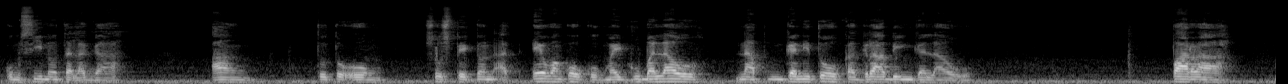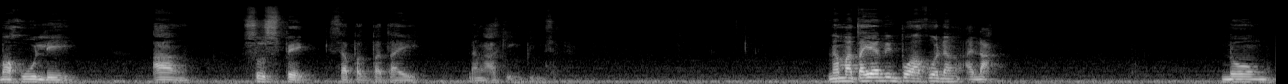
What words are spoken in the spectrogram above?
kung sino talaga ang totoong suspect nun at ewan ko kung may gumalaw na ganito kagrabing galaw para mahuli ang suspect sa pagpatay ng aking pinsan. Namatayan rin po ako ng anak noong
